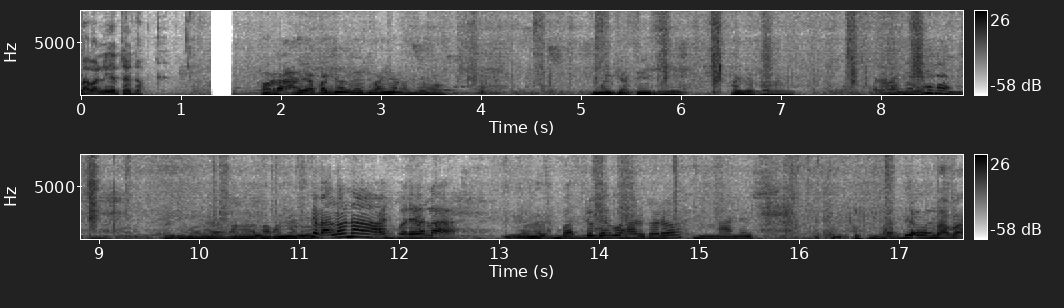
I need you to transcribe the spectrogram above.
বাবা নিয়ে দাও lo ভালো না ভদ্র ব্যবহার করো মানুষ বাবা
